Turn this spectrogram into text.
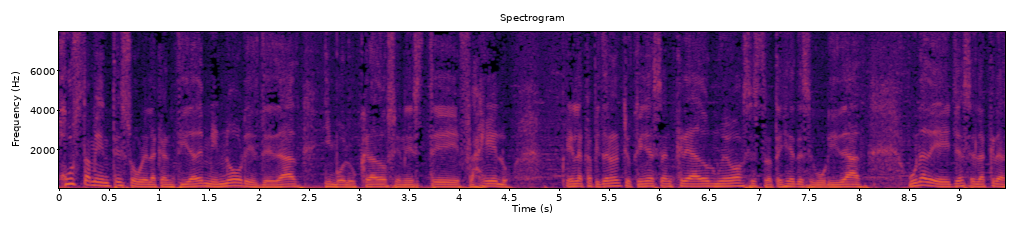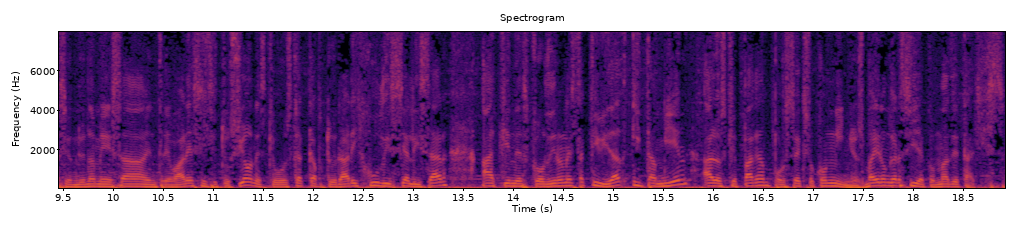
justamente sobre la cantidad de menores de edad involucrados en este flagelo. En la capital antioqueña se han creado nuevas estrategias de seguridad. Una de ellas es la creación de una mesa entre varias instituciones que busca capturar y judicializar a quienes coordinan esta actividad y también a los que pagan por sexo con niños. Byron García con más detalles.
